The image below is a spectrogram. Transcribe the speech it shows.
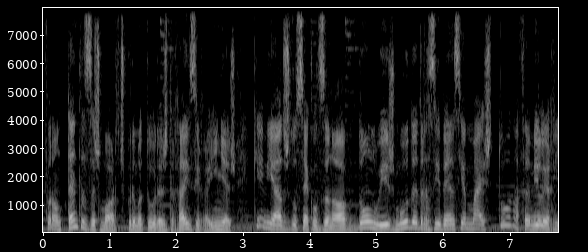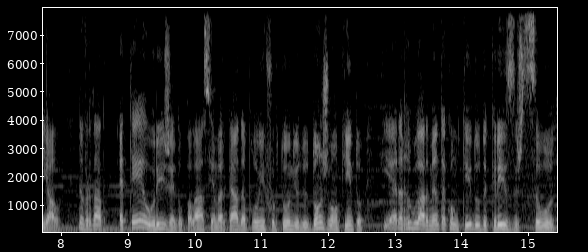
Foram tantas as mortes prematuras de reis e rainhas que, em meados do século XIX, Dom Luís muda de residência mais toda a família real. Na verdade, até a origem do palácio é marcada pelo infortúnio de Dom João V, que era regularmente acometido de crises de saúde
